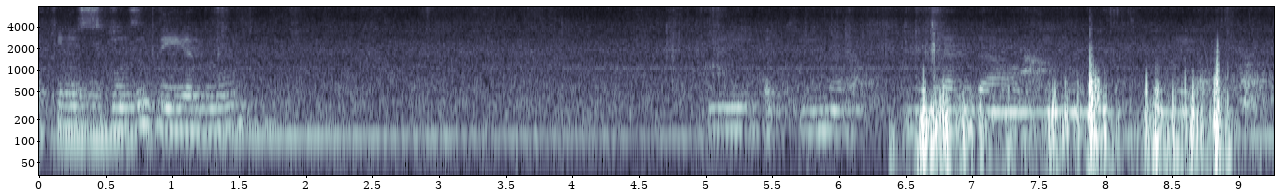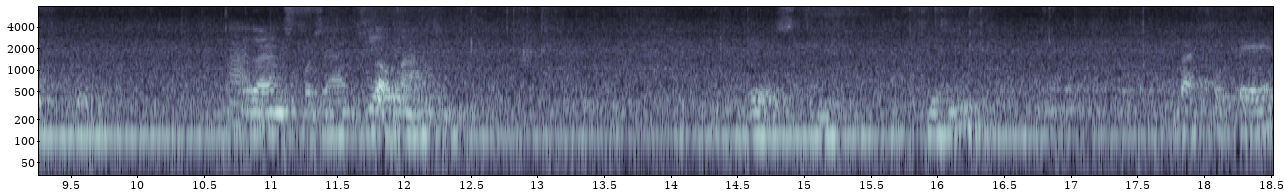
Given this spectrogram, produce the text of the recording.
aqui no segundo dedo. e aqui na, no grandão, no. Agora vamos pôr já aqui ao lado. Este aqui. Baixa o pé.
